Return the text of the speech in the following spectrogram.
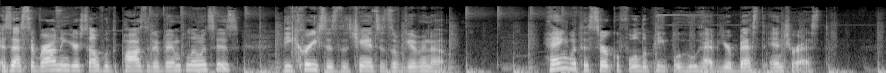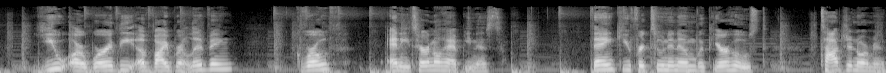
is that surrounding yourself with positive influences decreases the chances of giving up. Hang with a circle full of people who have your best interest. You are worthy of vibrant living, growth, and eternal happiness. Thank you for tuning in with your host, Tahja Norman.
